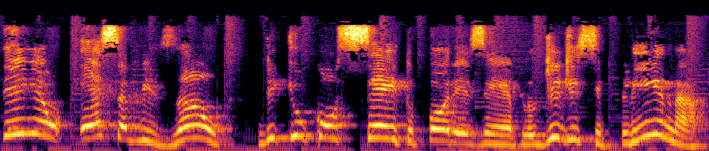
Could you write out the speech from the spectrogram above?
tenham essa visão de que o conceito, por exemplo, de disciplina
